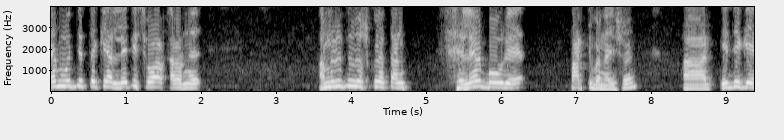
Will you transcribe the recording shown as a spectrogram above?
এর মধ্যে থেকে লেটিস হওয়ার কারণে আমিরুদ্দিন লস্করে তার ছেলের বউরে প্রার্থী বানাইছেন। আর এদিকে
